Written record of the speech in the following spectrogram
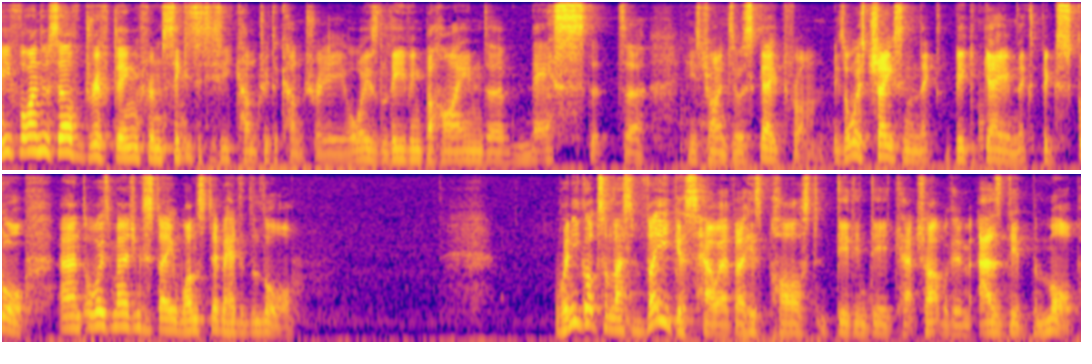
He finds himself drifting from city to city, country to country, always leaving behind a mess that uh, he's trying to escape from. He's always chasing the next big game, next big score, and always managing to stay one step ahead of the law. When he got to Las Vegas, however, his past did indeed catch up with him, as did the mob.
